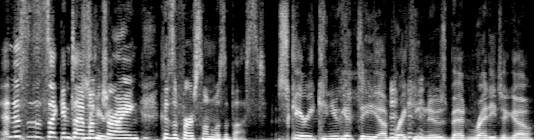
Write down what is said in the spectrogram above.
And this is the second time I'm Skeery. trying because the first one was a bust. Skeery, can you get the uh, breaking news bed ready to go?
